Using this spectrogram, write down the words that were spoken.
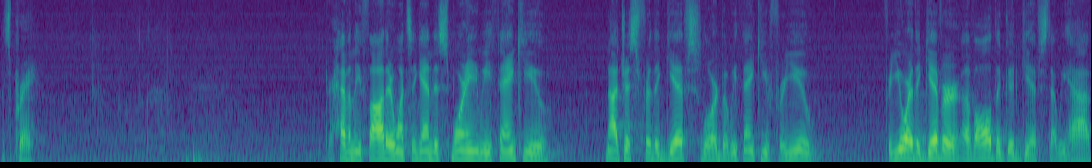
Let's pray. Our Heavenly Father, once again this morning, we thank you not just for the gifts, Lord, but we thank you for you. For you are the giver of all the good gifts that we have.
